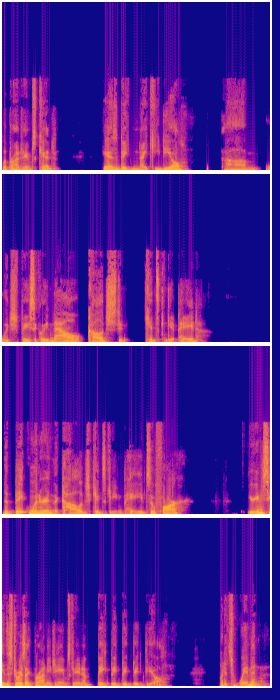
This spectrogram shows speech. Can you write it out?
LeBron James' kid. He has a big Nike deal, um, which basically now college student, kids can get paid. The big winner in the college kids getting paid so far, you're going to see the stories like Bronny James getting a big, big, big, big deal, but it's women.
